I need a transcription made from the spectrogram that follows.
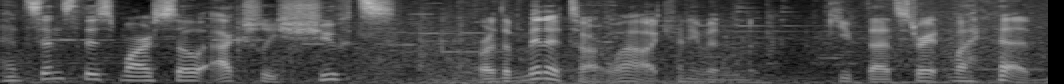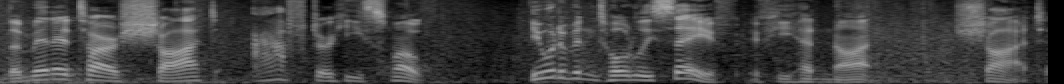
And since this Marceau actually shoots, or the Minotaur, wow, I can't even keep that straight in my head. The Minotaur shot after he smoked. He would have been totally safe if he had not shot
